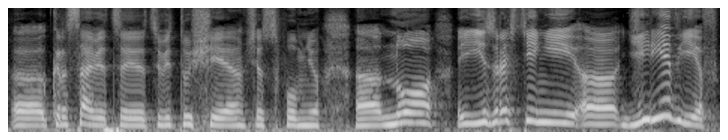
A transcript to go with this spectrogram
красавицы цветущие, сейчас вспомню, но из растений деревьев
